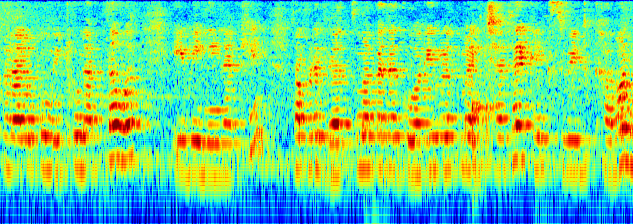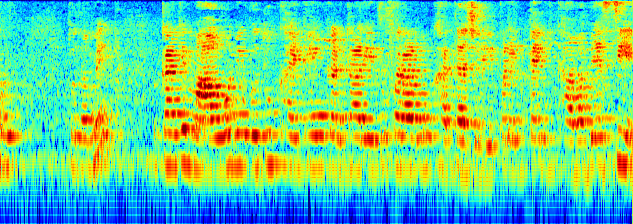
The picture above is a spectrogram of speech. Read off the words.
ઘણા લોકો મીઠું નાખતા હોય એ બી નહીં નાખીએ. તો આપણે વ્રતમાં કદાચ ગોરી વ્રતમાં ઈચ્છા થાય કંઈક સ્વીટ ખાવાનું, તો તમે કારણ કે માવો ને બધું ખાઈ ખાઈને કંટાળીએ તો ફરાળમાં ખાતા જઈએ. પણ એક ટાઈમ ખાવા બેસીએ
